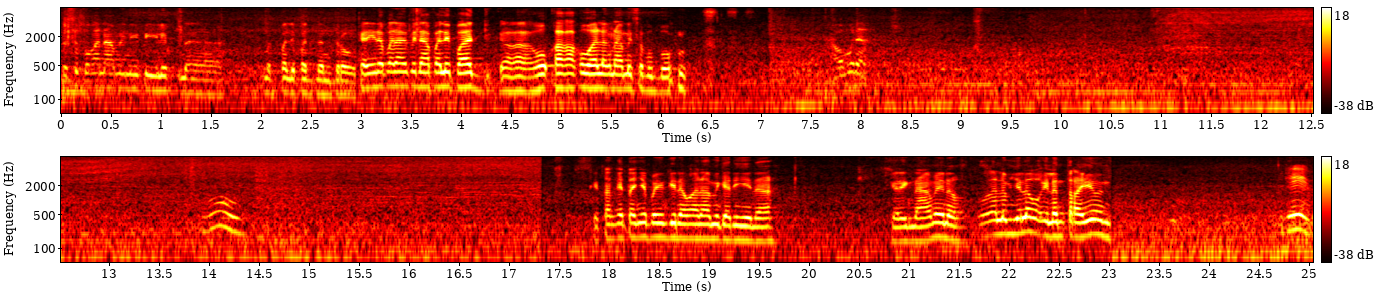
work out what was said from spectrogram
Susubukan namin ni Philip na magpalipad ng drone. Kanina pa namin pinapalipad, kakaku- kakakuha lang namin sa bubong. Ako muna. Wow. Kitang-kita niyo ba yung ginawa namin kanina? Galing namin, no? Kung alam niyo lang kung ilang try yun. Game.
